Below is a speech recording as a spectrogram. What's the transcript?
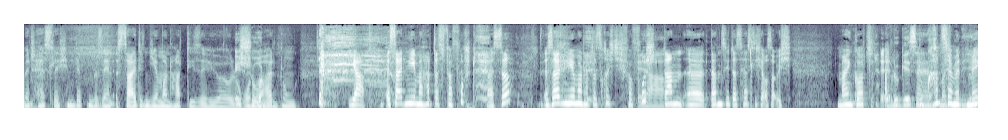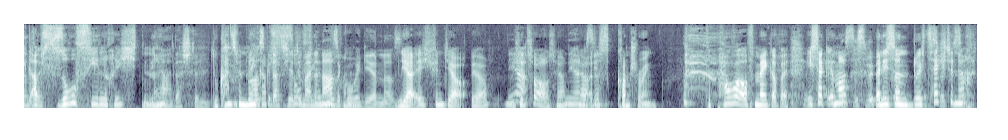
mit hässlichen Lippen gesehen, es sei denn, jemand hat diese Hyaluronbehandlung. Ja, es sei denn, jemand hat das verfuscht, weißt du? Es sei denn, jemand hat das richtig verfuscht, Ja. dann, äh, dann sieht das hässlich aus. Aber ich, mein Gott, Aber du gehst ja du kannst ja mit Make-up so viel richten. Ne? ja, das stimmt. Du kannst mit Make-up hast gedacht, ich hätte so meine Nase machen. korrigieren lassen. Ja, ich finde ja, ja. Ja. Sieht so aus, ja. Ja, Ja, das das, Contouring. The power of Make-up. Ich sag immer, wenn ich so eine durchzechte Nacht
